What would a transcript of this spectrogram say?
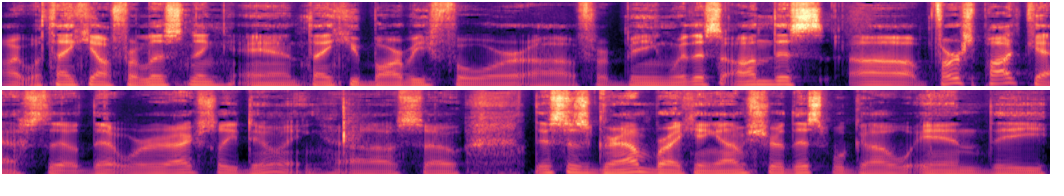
All right. Well, thank y'all for listening, and thank you, Barbie, for uh, for being with us on this uh, first podcast that, that, we're actually doing. Uh, so this is groundbreaking. I'm sure this will go in the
